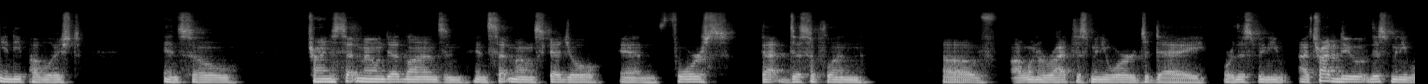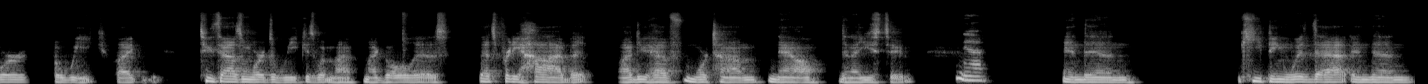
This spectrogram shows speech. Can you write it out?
indie published. And so trying to set my own deadlines and, and set my own schedule and force that discipline of I want to write this many words a day or this many I try to do this many words a week like 2000 words a week is what my my goal is that's pretty high but I do have more time now than I used to yeah and then keeping with that. And then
